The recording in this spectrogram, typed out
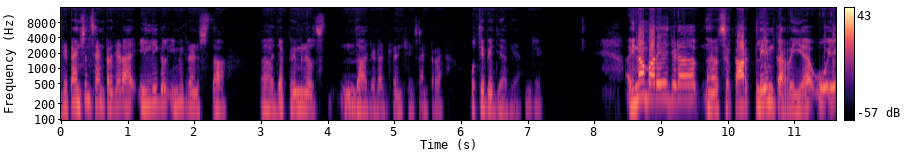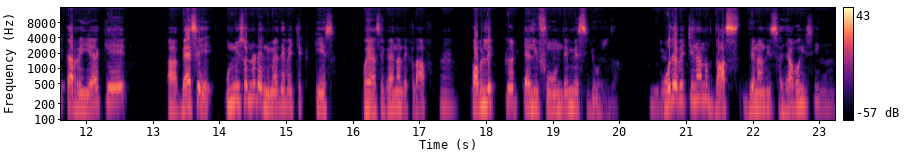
ਡਿਟੈਂਸ਼ਨ ਸੈਂਟਰ ਜਿਹੜਾ ਹੈ ਇਲੀਗਲ ਇਮੀਗ੍ਰੈਂਟਸ ਦਾ ਜਾਂ ਕ੍ਰਿਮੀਨਲਸ ਦਾ ਜਿਹੜਾ ਡਿਟੈਂਸ਼ਨ ਸੈਂਟਰ ਹੈ ਉੱਥੇ ਭੇਜਿਆ ਗਿਆ। ਜੀ। ਇਹਨਾਂ ਬਾਰੇ ਜਿਹੜਾ ਸਰਕਾਰ ਕਲੇਮ ਕਰ ਰਹੀ ਹੈ ਉਹ ਇਹ ਕਰ ਰਹੀ ਹੈ ਕਿ ਅਹ, ਵੈਸੇ 1999 ਦੇ ਵਿੱਚ ਇੱਕ ਕੇਸ ਹੋਇਆ ਸੀਗਾ ਇਹਨਾਂ ਦੇ ਖਿਲਾਫ ਹੂੰ। ਪਬਲਿਕ ਟੈਲੀਫੋਨ ਦੇ ਮਿਸਯੂਜ਼ ਦਾ। ਉਹਦੇ ਵਿੱਚ ਇਹਨਾਂ ਨੂੰ 10 ਦਿਨਾਂ ਦੀ ਸਜ਼ਾ ਹੋਈ ਸੀ ਹੂੰ।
